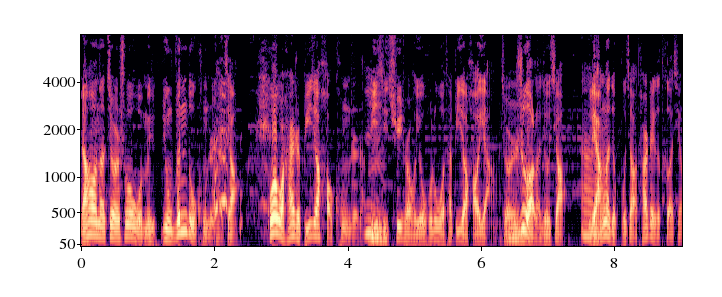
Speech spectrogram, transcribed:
然后呢，就是说我们用温度控制它叫，蝈蝈还是比较好控制的，嗯。比起蛐蛐儿和油葫芦，它比较好养，就是热了就叫，嗯。凉了就不叫，它是这个特性。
